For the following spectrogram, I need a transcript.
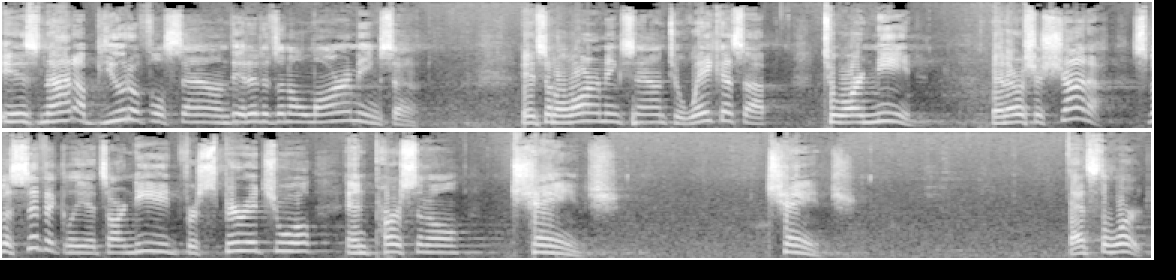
is not a beautiful sound, it is an alarming sound. It's an alarming sound to wake us up to our need. And Rosh Hashanah, specifically, it's our need for spiritual and personal change. Change. That's the word.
